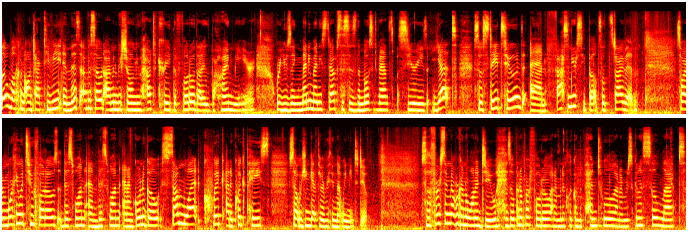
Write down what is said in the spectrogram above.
Hello, welcome to On Track TV. In this episode, I'm going to be showing you how to create the photo that is behind me here. We're using many, many steps. This is the most advanced series yet. So stay tuned and fasten your seatbelts. Let's dive in. So I'm working with two photos, this one and this one, and I'm going to go somewhat quick at a quick pace so that we can get through everything that we need to do. So the first thing that we're gonna wanna do is open up our photo and I'm gonna click on the pen tool and I'm just gonna select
